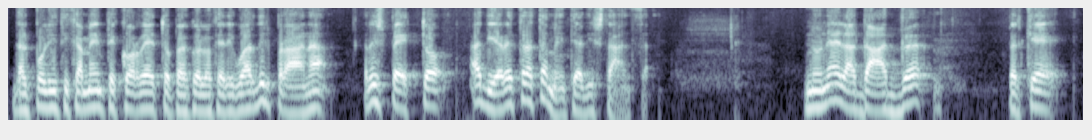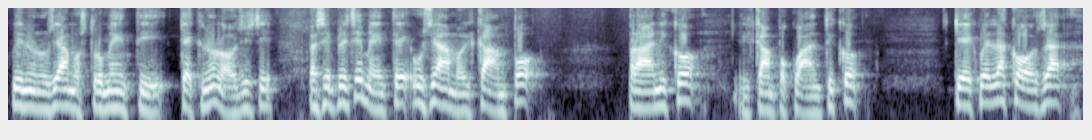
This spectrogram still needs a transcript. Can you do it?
dal politicamente corretto per quello che riguarda il prana, rispetto a dire trattamenti a distanza. Non è la DAD, perché qui non usiamo strumenti tecnologici, ma semplicemente usiamo il campo pranico, il campo quantico, che è quella cosa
